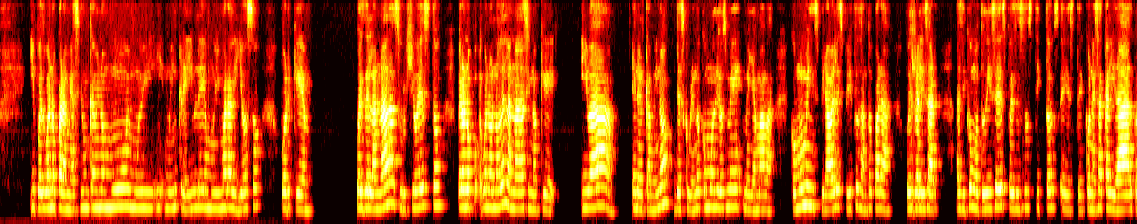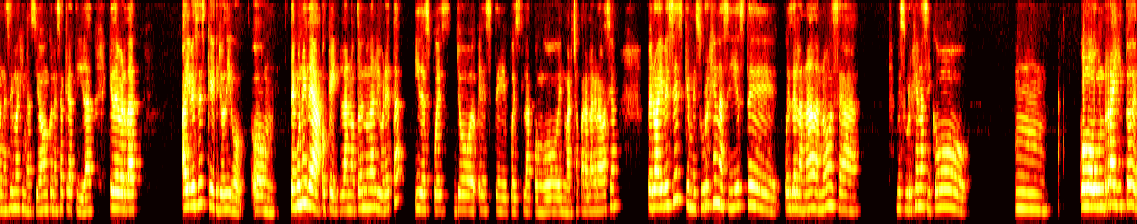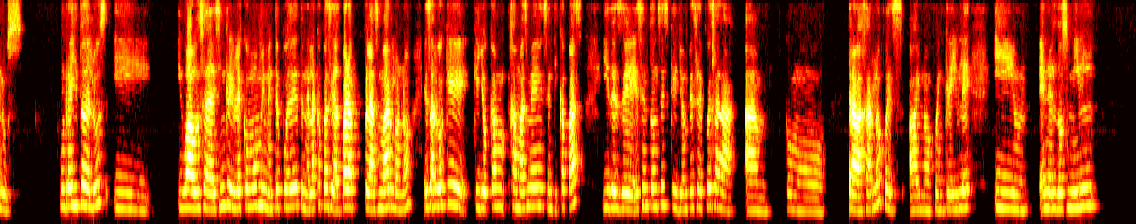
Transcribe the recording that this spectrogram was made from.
Y pues bueno, para mí ha sido un camino muy, muy, muy increíble, muy maravilloso, porque pues de la nada surgió esto, pero no, bueno, no de la nada, sino que iba en el camino descubriendo cómo Dios me, me llamaba cómo me inspiraba el Espíritu Santo para pues realizar así como tú dices, pues esos TikToks este, con esa calidad, con esa imaginación, con esa creatividad, que de verdad hay veces que yo digo, um, tengo una idea, ok, la anoto en una libreta y después yo este, pues la pongo en marcha para la grabación. Pero hay veces que me surgen así, este, pues de la nada, ¿no? O sea, me surgen así como, mm, como un rayito de luz, un rayito de luz y, wow, o sea, es increíble cómo mi mente puede tener la capacidad para plasmarlo, ¿no? Es algo que, yo jamás me sentí capaz y desde ese entonces que yo empecé pues a, a como trabajarlo, pues, ay no, fue increíble. Y en el 2000,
